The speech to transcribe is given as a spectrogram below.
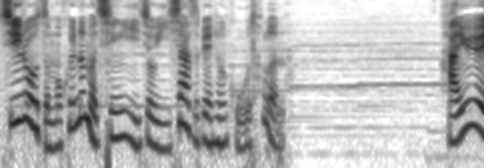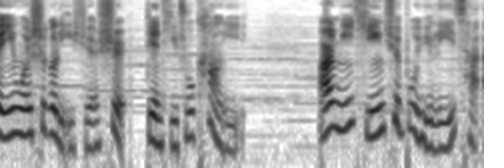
肌肉怎么会那么轻易就一下子变成骨头了呢？韩月因为是个理学士，便提出抗议，而迷婷却不予理睬，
